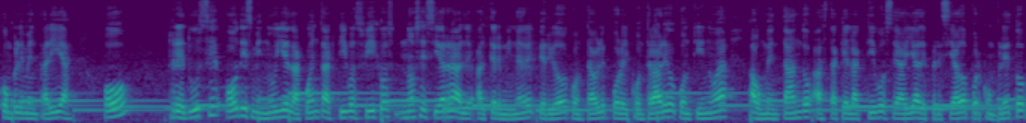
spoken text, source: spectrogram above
complementaria o reduce o disminuye la cuenta activos fijos, no se cierra al, terminar el periodo contable, por el contrario, continúa aumentando hasta que el activo se haya depreciado por completo,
